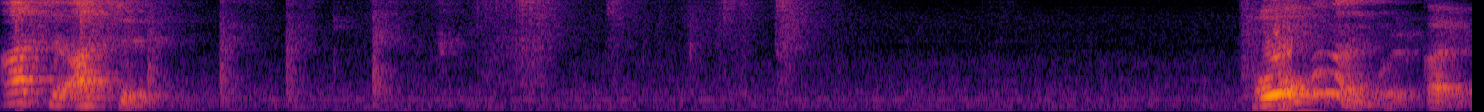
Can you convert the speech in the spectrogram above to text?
아츠 아츠. 보구는 뭘까요?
